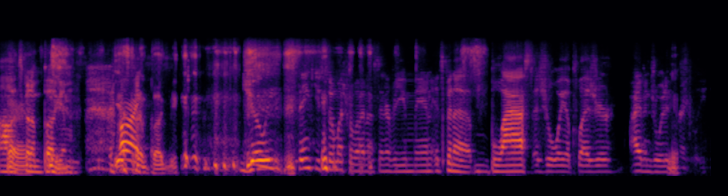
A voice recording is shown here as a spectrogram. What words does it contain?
Oh, it's All gonna bug him. Yeah, All it's gonna bug me. Joey, thank you so much for letting us interview you, man. It's been a blast, a joy, a pleasure. I've enjoyed it Yeah. greatly.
